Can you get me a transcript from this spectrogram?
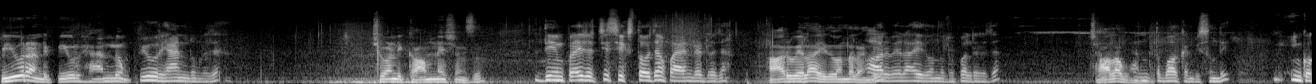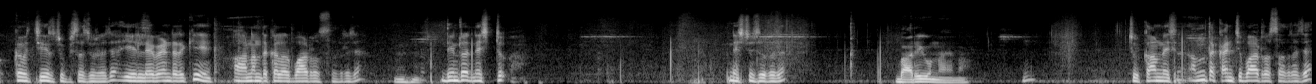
ప్యూర్ అండి. ప్యూర్ హ్యాండ్లూమ్ ప్యూర్ హ్యాండ్లూమ్ రాజా. చూడండి కాంబినేషన్స్. దీని ప్రైస్ వచ్చి సిక్స్ థౌజండ్ ఫైవ్ హండ్రెడ్ రాజా. ఆరు వేల ఐదు వందలు అండి. ఆరు వేల ఐదు వందల రూపాయలు రాజా. చాలా ఎంత బాగా కనిపిస్తుంది. ఇంకొక చీర చూపిస్తా చూడు రాజా. ఈ లెవెండర్కి ఆనంద కలర్ బార్డర్ వస్తుంది రాజా. దీంట్లో నెక్స్ట్ నెక్స్ట్ చూడు రాజా. భారీగా ఉన్నాయన్న. చూ కాంబినేషన్. అంత కంచి బార్డర్ వస్తుంది రాజా.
